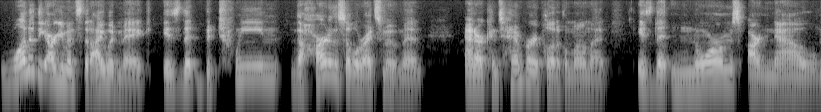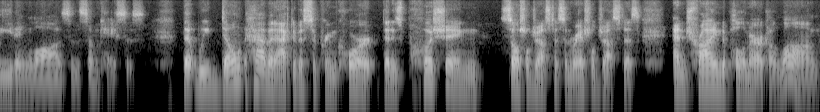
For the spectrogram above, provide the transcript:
One of the arguments that I would make is that between the heart of the civil rights movement and our contemporary political moment is that norms are now leading laws in some cases. That we don't have an activist Supreme Court that is pushing social justice and racial justice and trying to pull America along.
